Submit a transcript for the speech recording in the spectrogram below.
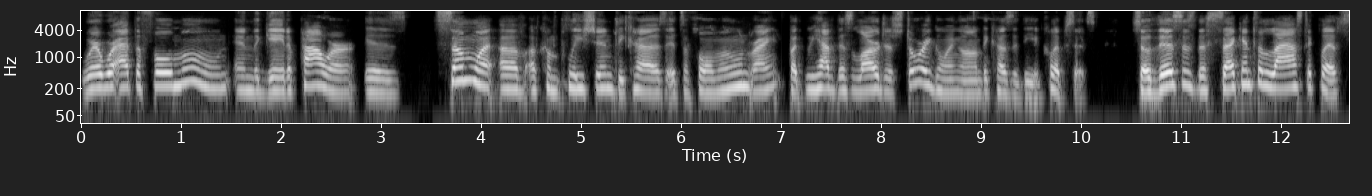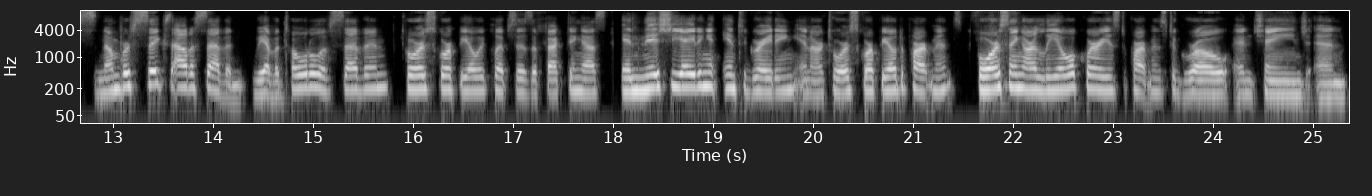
where we're at the full moon and the gate of power is somewhat of a completion because it's a full moon, right? But we have this larger story going on because of the eclipses. So this is the second to last eclipse, number six out of seven. We have a total of seven Taurus Scorpio eclipses affecting us, initiating and integrating in our Taurus Scorpio departments, forcing our Leo Aquarius departments to grow and change and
